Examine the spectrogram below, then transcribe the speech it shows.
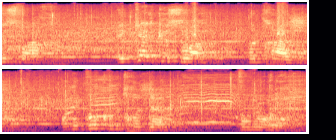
ce soir. Et quel que soit notre âge, on est beaucoup trop jeune pour mourir.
